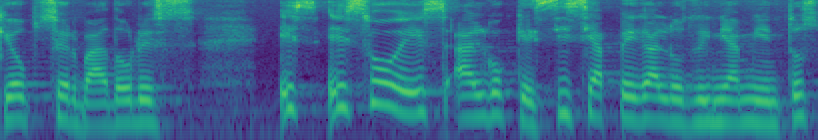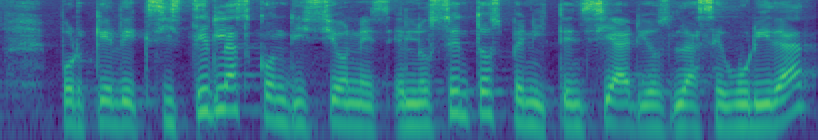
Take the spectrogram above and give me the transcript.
qué observadores. Es, eso es algo que sí se apega a los lineamientos, porque de existir las condiciones en los centros penitenciarios, la seguridad,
